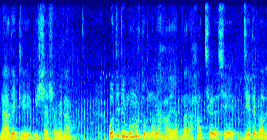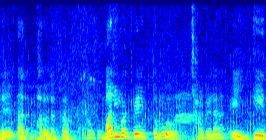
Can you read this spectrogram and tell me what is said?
না দেখলে বিশ্বাস হবে না। প্রতিটি মুহূর্ত মনে হয় আপনারা হাত ছেড়ে সে যেতে পারলে তার ভালো লাগতো। বালি মাখবে, তবুও ছাড়বে না এই তীর।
